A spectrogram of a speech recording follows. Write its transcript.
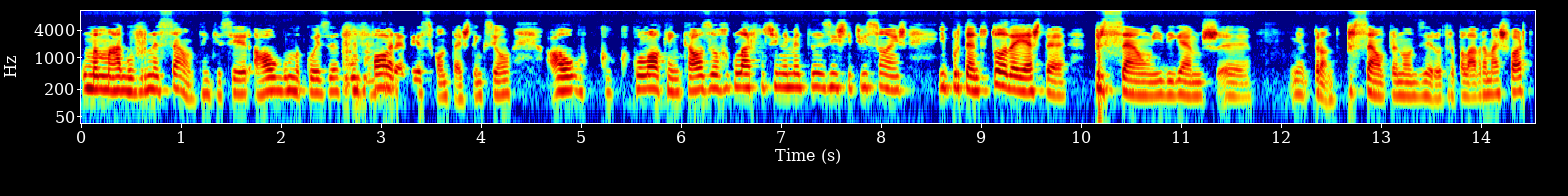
uma má governação, tem que ser alguma coisa uhum. fora desse contexto, tem que ser um, algo que, que coloque em causa o regular funcionamento das instituições. E, portanto, toda esta pressão e, digamos, uh, pronto, pressão, para não dizer outra palavra mais forte,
